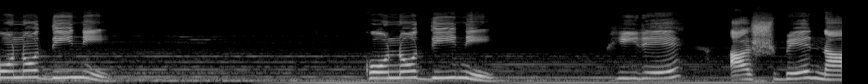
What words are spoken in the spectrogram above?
কোনো দিনই কোনো দিনই ফিরে আসবে না।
